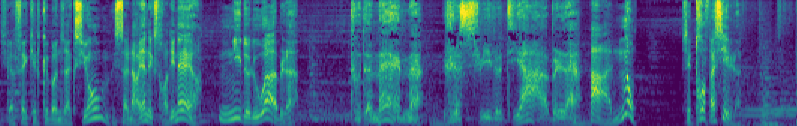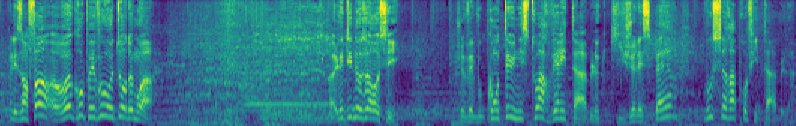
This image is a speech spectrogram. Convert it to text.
Tu as fait quelques bonnes actions, mais ça n'a rien d'extraordinaire, ni de louable. Tout de même, je suis le diable. Ah non C'est trop facile. Les enfants, regroupez-vous autour de moi. Les dinosaures aussi. Je vais vous conter une histoire véritable qui, je l'espère, vous sera profitable.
